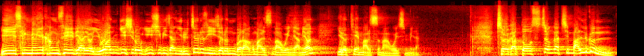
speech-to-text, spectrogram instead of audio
이 생명의 강수에 대하여 요한계시록 22장 1절에서 2절은 뭐라고 말씀하고 있냐면 이렇게 말씀하고 있습니다. 저가 또 수정같이 맑은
